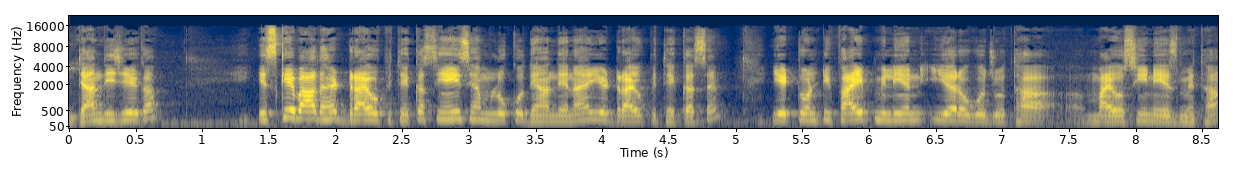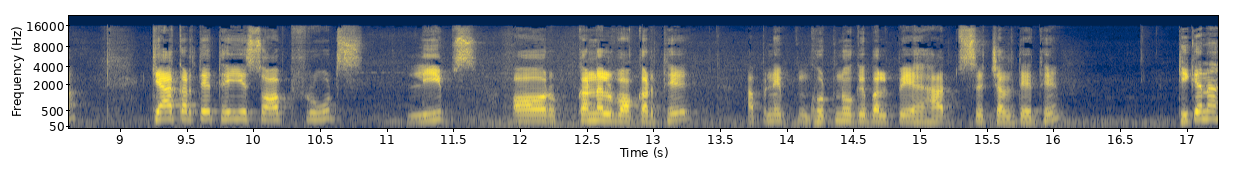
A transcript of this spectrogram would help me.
ध्यान दीजिएगा। इसके बाद है ड्रायोपिथेकस यहीं से हम लोग को ध्यान देना है, ये ड्रायोपिथेकस है। ये 25 मिलियन ईयर अगो जो था मायोसिन एज में था। क्या करते थे ये सॉफ्ट फ्रूट्स लीप्स और कनल वॉकर थे, अपने घुटनों के बल पे हाथ से चलते थे। ठीक है ना?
